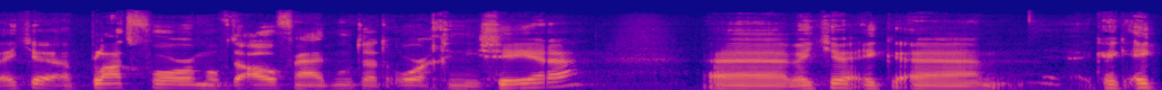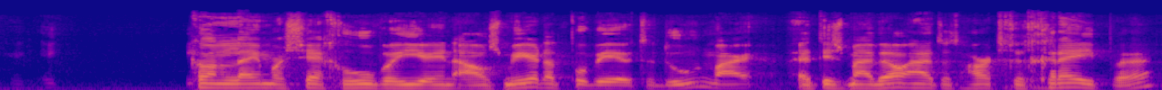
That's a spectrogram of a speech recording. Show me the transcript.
weet je, een platform of de overheid moet dat organiseren. weet je, ik, kijk, ik kan alleen maar zeggen hoe we hier in Aalsmeer dat proberen te doen. Maar het is mij wel uit het hart gegrepen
